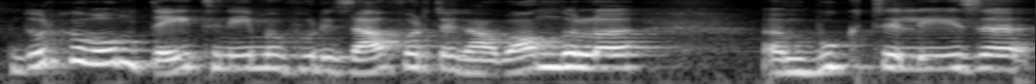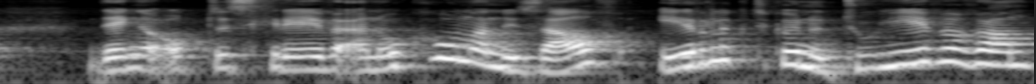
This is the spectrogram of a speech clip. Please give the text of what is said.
door gewoon tijd te nemen voor jezelf, voor te gaan wandelen, een boek te lezen, dingen op te schrijven. En ook gewoon aan jezelf eerlijk te kunnen toegeven van,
